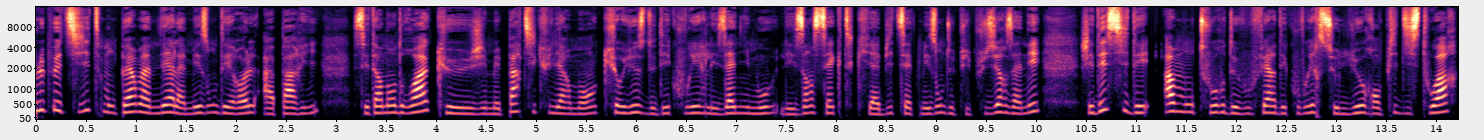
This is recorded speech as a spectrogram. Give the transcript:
Plus petite, mon père m'a amenée à la Maison des Rolles à Paris. C'est un endroit que j'aimais particulièrement, curieuse de découvrir les animaux, les insectes qui habitent cette maison depuis plusieurs années. J'ai décidé à mon tour de vous faire découvrir ce lieu rempli d'histoire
